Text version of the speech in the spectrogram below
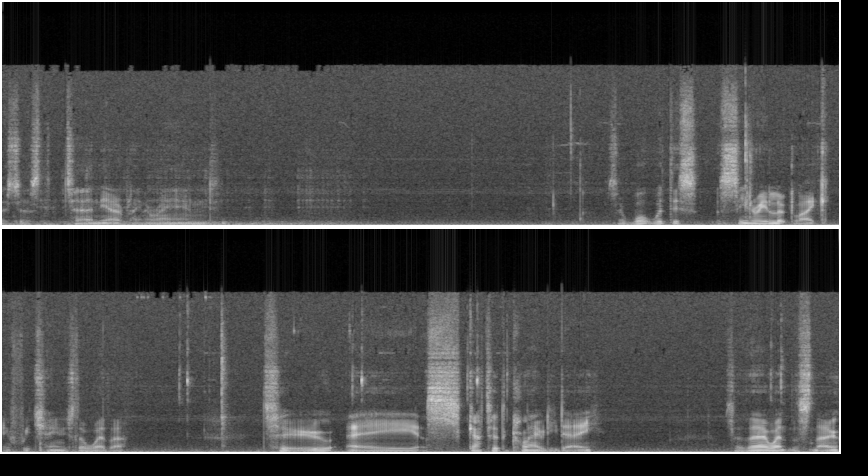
Let's just turn the aeroplane around. So what would this scenery look like if we change the weather? to a scattered cloudy day. So there went the snow.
